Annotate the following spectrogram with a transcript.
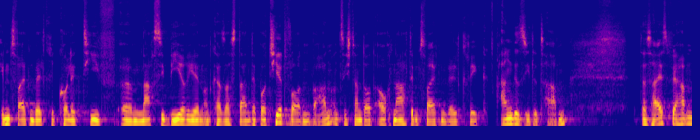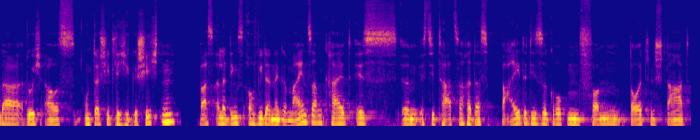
im Zweiten Weltkrieg kollektiv ähm, nach Sibirien und Kasachstan deportiert worden waren und sich dann dort auch nach dem Zweiten Weltkrieg angesiedelt haben. Das heißt, wir haben da durchaus unterschiedliche Geschichten. Was allerdings auch wieder eine Gemeinsamkeit ist, ähm, ist die Tatsache, dass beide diese Gruppen von deutschen Staat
